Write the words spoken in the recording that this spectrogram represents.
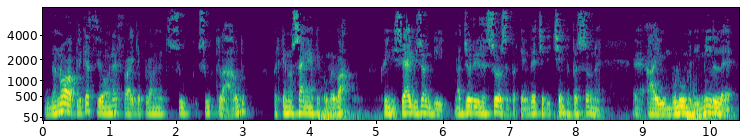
una nuova applicazione, fai il deployment su, sul cloud perché non sai neanche come va. Quindi se hai bisogno di maggiori risorse perché invece di 100 persone eh, hai un volume di 1000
